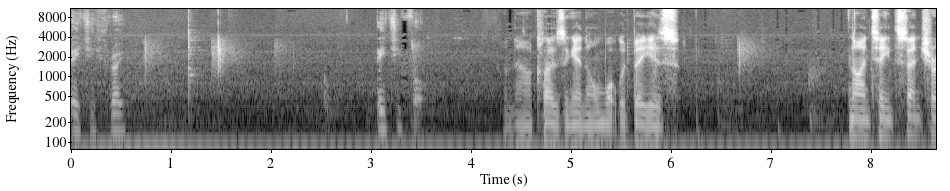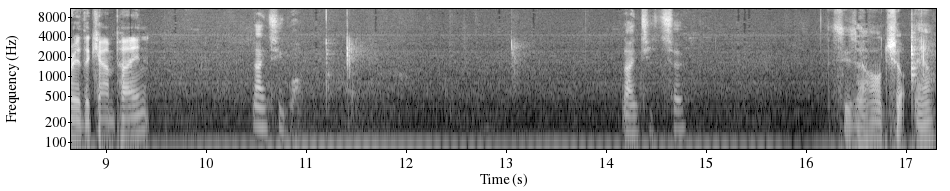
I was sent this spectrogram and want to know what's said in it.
Eighty-three. Eighty-four. And now closing in on what would be his 19th century of the campaign. Ninety-one. Ninety-two. This is a hard shot now.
